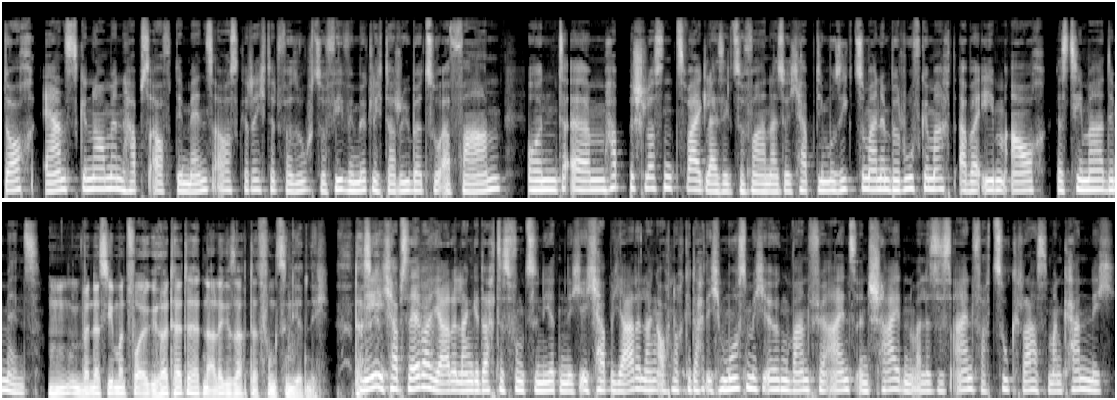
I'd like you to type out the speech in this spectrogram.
doch ernst genommen, habe es auf Demenz ausgerichtet, versucht, so viel wie möglich darüber zu erfahren und ähm, habe beschlossen, zweigleisig zu fahren. Also ich habe die Musik zu meinem Beruf gemacht, aber eben auch das Thema Demenz. Hm, Wenn das jemand vorher gehört hätte, hätten alle gesagt, das funktioniert nicht. Das, nee, ich habe selber jahrelang gedacht, das funktioniert nicht. Ich habe jahrelang auch noch gedacht, ich muss mich irgendwann für eins entscheiden, weil es ist einfach zu krass. Man kann nicht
